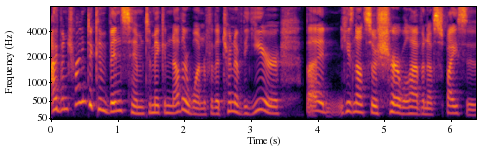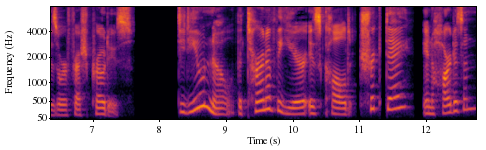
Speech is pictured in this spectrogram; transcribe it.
I've been trying to convince him to make another one for the turn of the year, but he's not so sure we'll have enough spices or fresh produce. Did you know the turn of the year is called Trick Day in Hardizan?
